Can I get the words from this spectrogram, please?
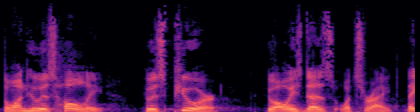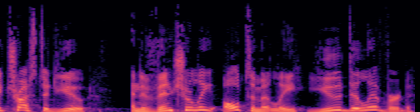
the one who is holy, who is pure, who always does what's right. They trusted you. And eventually, ultimately, you delivered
